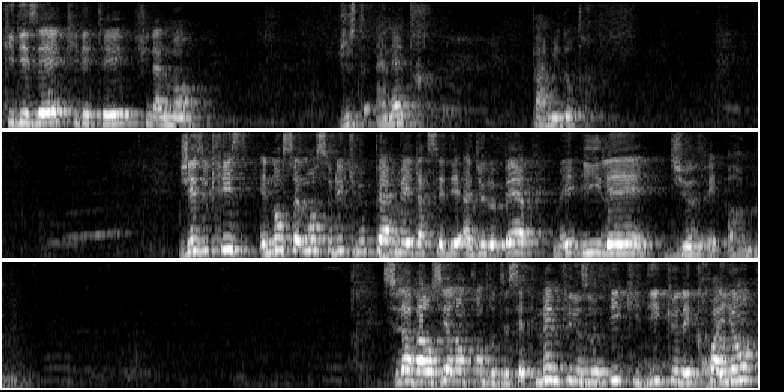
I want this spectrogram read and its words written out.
qui disaient qu'il était finalement juste un être parmi d'autres. Jésus-Christ est non seulement celui qui nous permet d'accéder à Dieu le Père, mais il est Dieu fait homme. Cela va aussi à l'encontre de cette même philosophie qui dit que les croyants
